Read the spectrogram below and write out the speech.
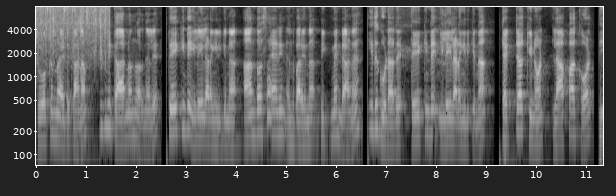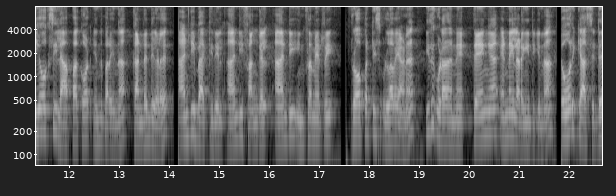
ചുവക്കുന്നതായിട്ട് കാണാം. ഇതിന് കാരണം എന്ന് പറഞ്ഞാൽ തേക്കിന്റെ ഇലയിൽ അടങ്ങിയിരിക്കുന്ന ആന്തോസയാനിൻ എന്ന് പറയുന്ന പിഗ്മെന്റ് ആണ് ഇത് കൂടാതെ തേക്കിന്റെ ഇലയിൽ അടങ്ങിയിരിക്കുന്ന ടെക്ടാക്യുനോൺ ലാപ്പാക്കോൾ ഡിയോക്സി ലാപ്പാക്കോൾ എന്ന് പറയുന്ന കണ്ടന്റുകൾ anti bacterial anti fungal anti inflammatory properties ഉള്ളവയാണ്. ഇതുകൂടാതെ തന്നെ തേങ്ങ എണ്ണയിൽ അടങ്ങിയിരിക്കുന്ന ലോറിക് ആസിഡ്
